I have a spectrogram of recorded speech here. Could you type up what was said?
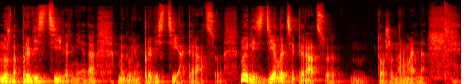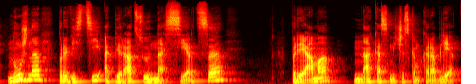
нужно провести, вернее, да, мы говорим провести операцию, ну или сделать операцию, тоже нормально. Нужно провести операцию на сердце, прямо на космическом корабле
